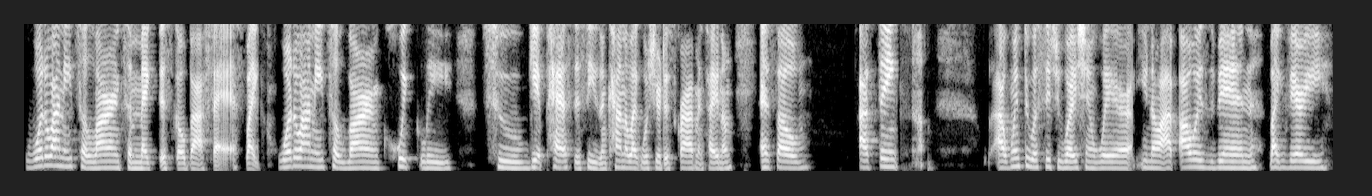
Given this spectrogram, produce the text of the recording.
what do I need to learn to make this go by fast? Like, what do I need to learn quickly to get past this season? Kind of like what you're describing, Tatum. And so I think I went through a situation where, you know, I've always been like very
